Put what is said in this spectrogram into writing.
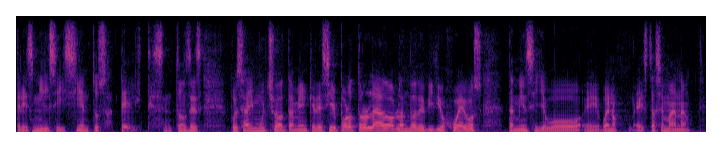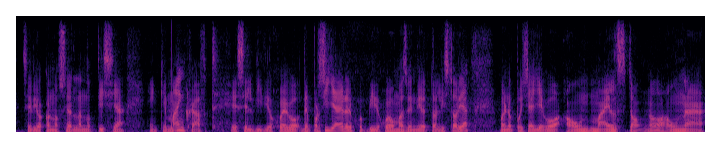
3.600 satélites. Entonces, pues hay mucho también que decir. Por otro lado, hablando de videojuegos, también se llevó, eh, bueno, esta semana se dio a conocer la noticia en que Minecraft es el videojuego, de por sí ya era el videojuego más vendido de toda la historia. Bueno, pues ya llegó a un milestone, ¿no? A una,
